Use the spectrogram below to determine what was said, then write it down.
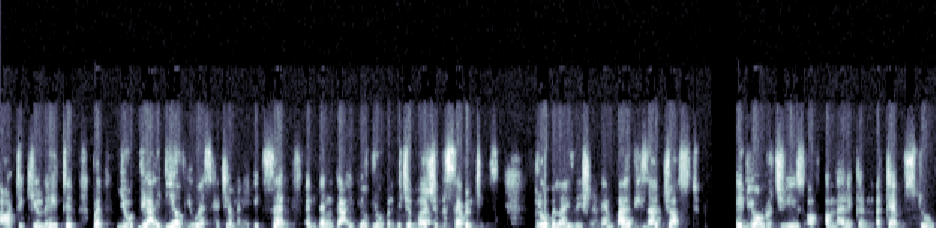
articulated, but you, the idea of US hegemony itself, and then the idea of global, which emerged in the 70s, globalization and empire, these are just ideologies of American attempts to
